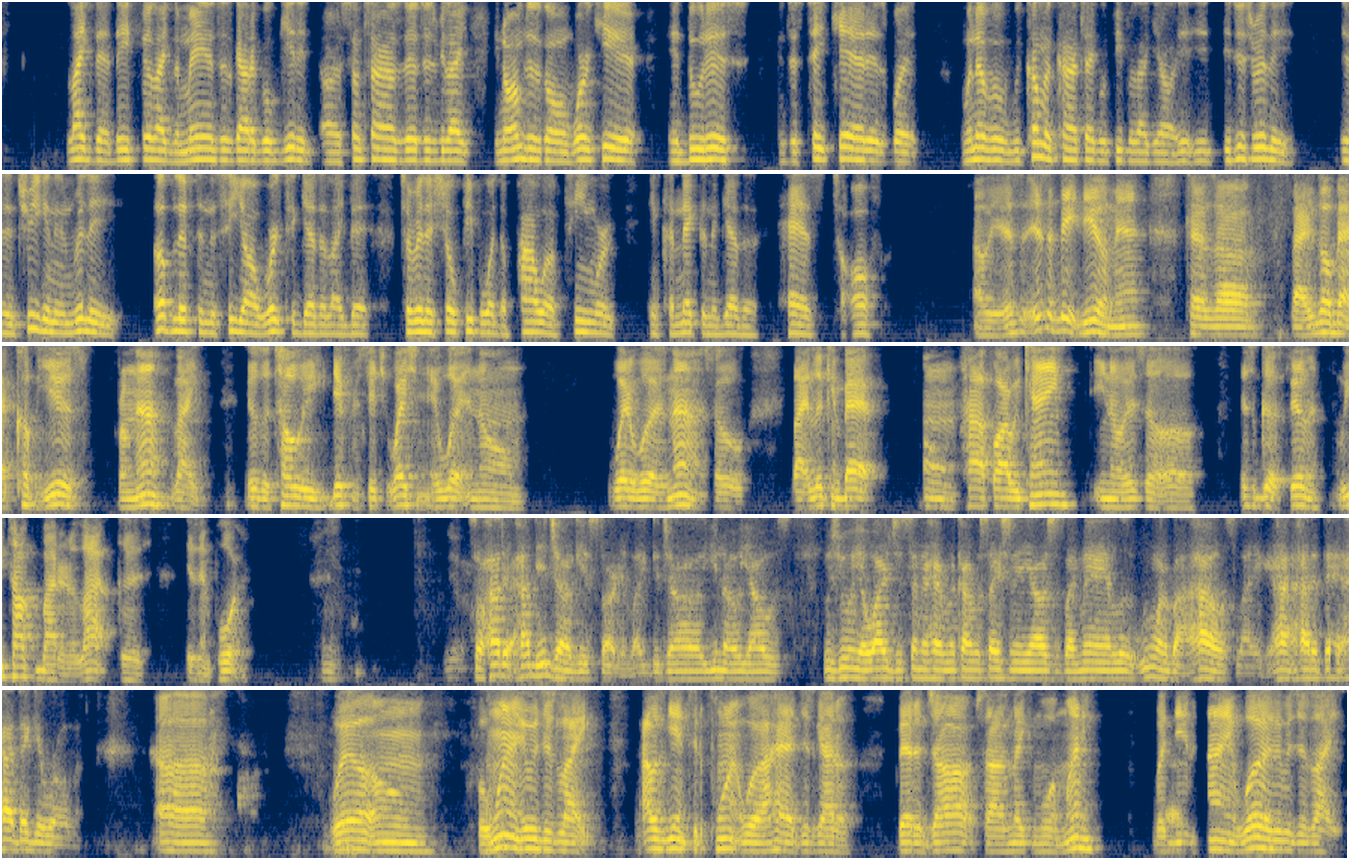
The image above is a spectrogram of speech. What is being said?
like that. They feel like the man just got to go get it. Or sometimes they'll just be like, you know, I'm just gonna work here and do this and just take care of this, but whenever we come in contact with people like y'all, it, it, it just really is intriguing and really uplifting to see y'all work together like that to really show people what the power of teamwork and connecting together has to offer. Oh yeah, it's it's a big deal, man. Cause uh, like go back a couple years from now, like it was a totally different situation. It wasn't um what it was now. So like looking back on how far we came, you know, it's a uh, it's a good feeling. We talk about it a lot because it's important. So how did how did y'all get started? Like, did y'all, you know, y'all was was you and your wife just sitting there having a conversation, and y'all was just like, man, look, we want to buy a house. Like, how, how did that how did that get rolling? Uh, well, um, for one, it was just like I was getting to the point where I had just got a better job, so I was making more money. But yeah. then the thing was, it was just like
